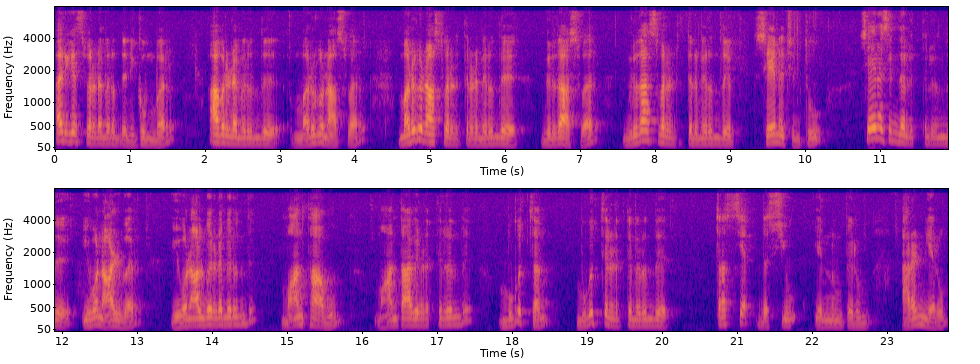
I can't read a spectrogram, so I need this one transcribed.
அரியஸ்வரிடமிருந்து நிகும்பர் அவரிடமிருந்து மருகநாஸ்வர் மருகநாஸ்வரிடத்திடமிருந்து கிருதாஸ்வர் கிருதாஸ்வரிடத்திடமிருந்து சேனசிந்து சேனசிந்தரிடத்திலிருந்து யுவன் ஆழ்வர் யுவன் ஆழ்வரிடமிருந்து மாந்தாவும் மாந்தாவினிடத்திலிருந்து புகுத்தன் புகுத்தனிடத்திலிருந்து திரஸ்ய தஸ்யு என்னும் பெரும் அரண்யரும்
